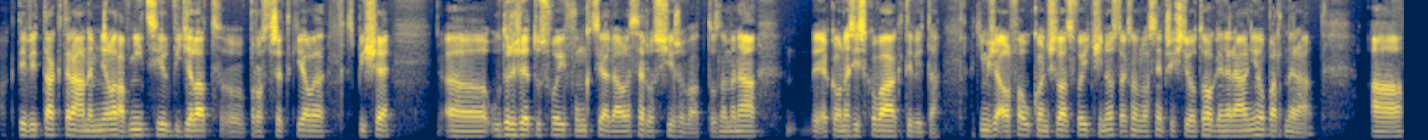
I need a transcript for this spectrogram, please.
aktivita, která neměla hlavní cíl vydělat prostředky, ale spíše uh, udržet tu svoji funkci a dále se rozšiřovat. To znamená jako nezisková aktivita. A tím, že Alfa ukončila svoji činnost, tak jsme vlastně přišli do toho generálního partnera a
